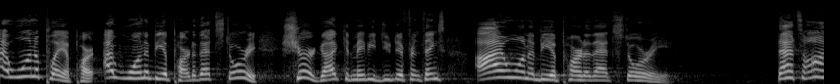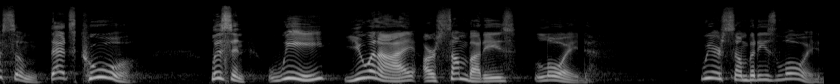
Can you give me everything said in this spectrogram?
I want to play a part. I want to be a part of that story. Sure, God could maybe do different things. I want to be a part of that story. That's awesome. That's cool. Listen, we, you and I, are somebody's Lloyd. We are somebody's Lloyd.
